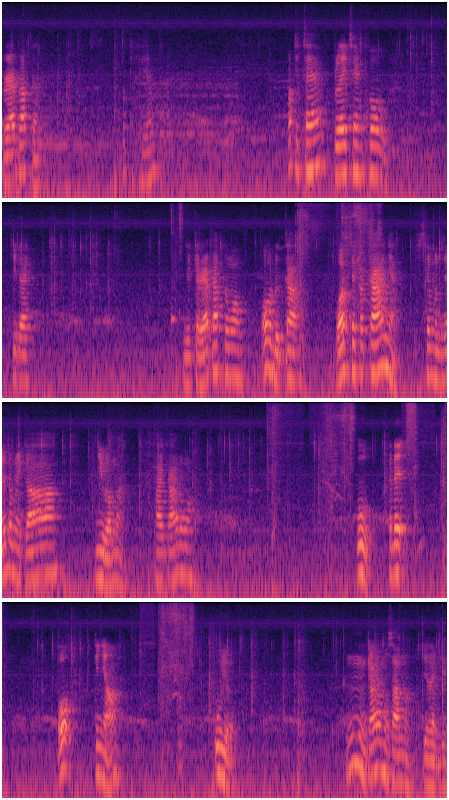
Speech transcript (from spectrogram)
Grab up à? What the hell? What the time? Play tempo. Gì đây? Như cái grab up đúng không? Oh được cao Ủa sẽ có cá nha? Xem mình nhớ trong này có Nhiều lắm à? Hai cái đúng không? Ồ cái đây. Ồ cái nhỏ. Ui giời Ừ, cái màu xanh rồi, giờ làm gì?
